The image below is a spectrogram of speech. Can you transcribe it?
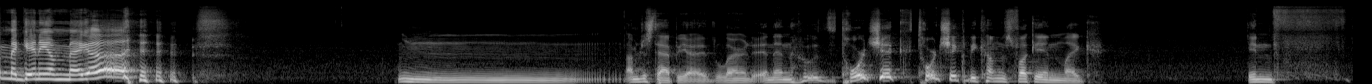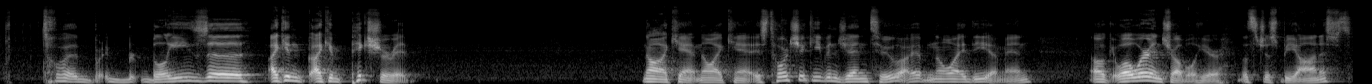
meganium mega. Hmm. I'm just happy I learned. And then who's Torchic? Torchic becomes fucking like in Blaze. Uh, I can I can picture it. No, I can't. No, I can't. Is Torchic even Gen 2? I have no idea, man. Okay, well, we're in trouble here. Let's just be honest.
